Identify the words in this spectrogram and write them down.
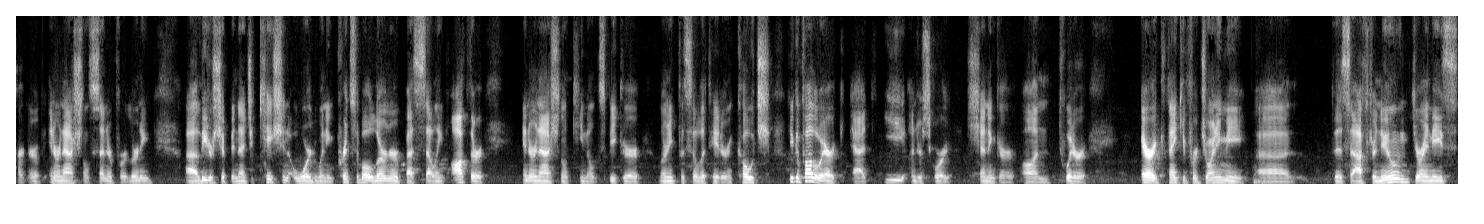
partner of International Center for Learning, uh, Leadership in Education, award winning principal, learner, best selling author, international keynote speaker, learning facilitator, and coach. You can follow Eric at E underscore Sheninger on Twitter. Eric, thank you for joining me uh, this afternoon during these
